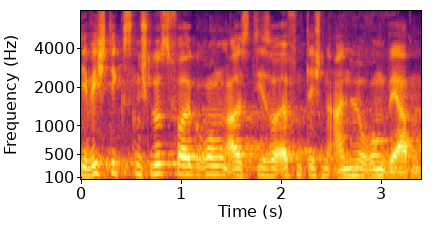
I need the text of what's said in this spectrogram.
die wichtigsten Schlussfolgerungen aus dieser öffentlichen Anhörung werben.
